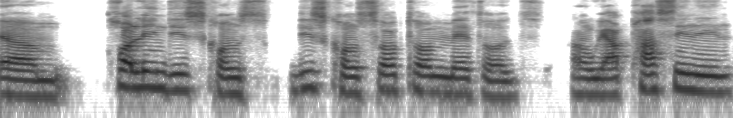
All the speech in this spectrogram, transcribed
um, calling this, cons this constructor method and we are passing in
